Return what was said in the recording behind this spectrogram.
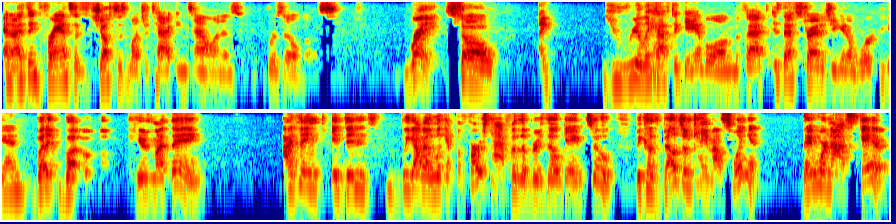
And I think France has just as much attacking talent as Brazil does. right. So I, you really have to gamble on the fact is that strategy going to work again? But it, but here's my thing. I think it didn't. We got to look at the first half of the Brazil game too, because Belgium came out swinging. They were not scared,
